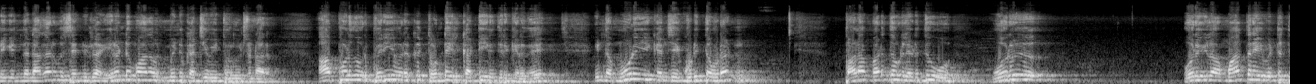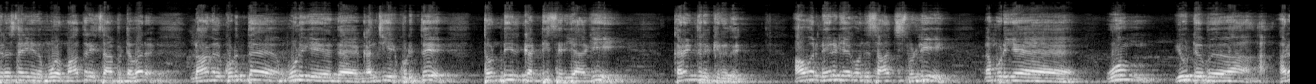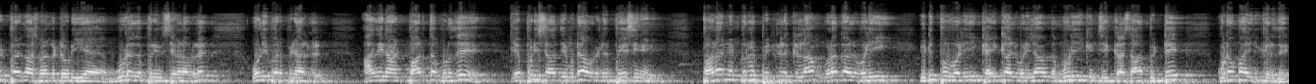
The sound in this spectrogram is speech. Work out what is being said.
நீங்கள் இந்த நகர்வு சென்றீர்கள்? இரண்டு மாதம் மீண்டும் கஞ்சி வைத்து சொன்னார். அப்பொழுது ஒரு பெரியவருக்கு தொண்டையில் கட்டி இருந்திருக்கிறது. இந்த மூலிகை கஞ்சியை குடித்தவுடன் பல மருத்துவர்கள் எடுத்து ஒரு ஒரு கிலோ மாத்திரையை விட்டு தினசரி இந்த மூ மாத்திரை சாப்பிட்டவர் நாங்கள் கொடுத்த மூலிகை இந்த கஞ்சியை குடித்து தொண்டையில் கட்டி சரியாகி கரைந்திருக்கிறது. அவர் நேரடியாக வந்து சாட்சி சொல்லி நம்முடைய ஓம் யூடியூப் அருட்பிரகாஷ் வழக்கட்டுடைய ஊடக பிரிவு செயலாளர் அவர்கள் ஒளிபரப்பினார்கள். அதை நான் பார்த்த பொழுது எப்படி சாத்தியம் என்று அவரிடம் பேசினேன். பல நண்பர்கள் பெண்களுக்கெல்லாம் முழங்கால் வலி இடுப்பு வலி கை கால் வலிலாம் அந்த மூலிகை கஞ்சி சாப்பிட்டு குணமாக இருக்கிறது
